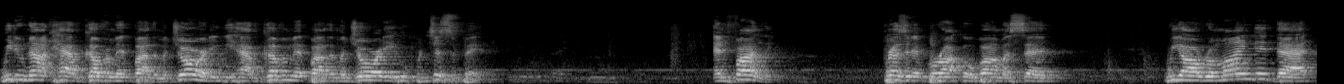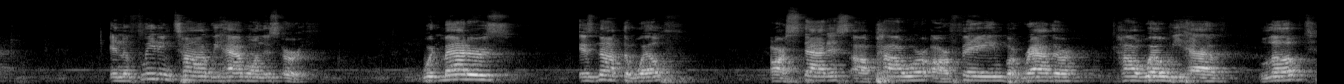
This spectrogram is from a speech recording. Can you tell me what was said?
we do not have government by the majority, we have government by the majority who participate. And finally, President Barack Obama said, we are reminded that in the fleeting time we have on this earth, what matters is not the wealth, our status, our power, our fame, but rather how well we have loved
